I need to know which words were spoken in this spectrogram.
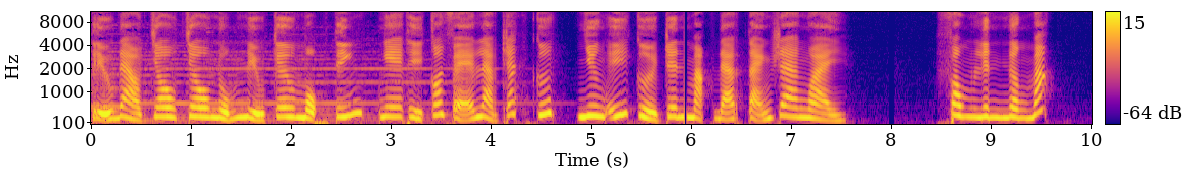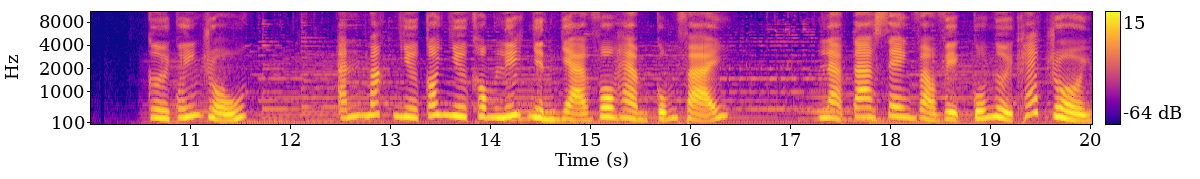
Tiểu đào châu châu nũng nịu kêu một tiếng Nghe thì có vẻ là trách cướp Nhưng ý cười trên mặt đã tản ra ngoài. Phong Linh nâng mắt Cười quyến rũ. Ánh mắt như có như không liếc nhìn dạ vô hàm cũng phải. Là ta xen vào việc của người khác rồi.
